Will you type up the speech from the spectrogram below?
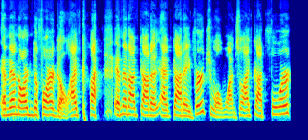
and then Arden to Fargo. I've got, and then I've got a, I've got a virtual one. So I've got four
